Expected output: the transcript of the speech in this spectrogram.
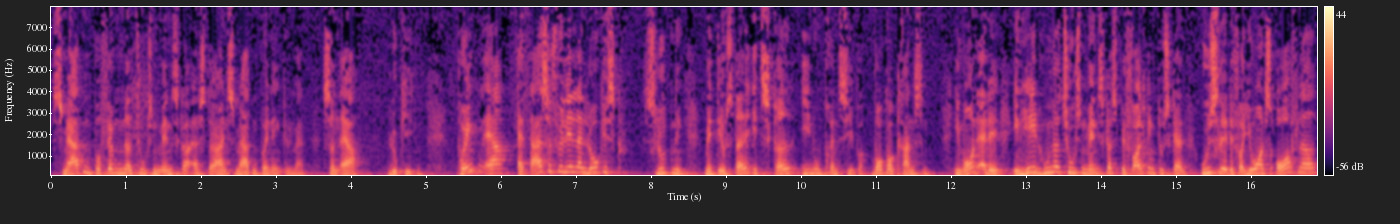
Smerten på 500.000 mennesker er større end smerten på en enkelt mand. Sådan er logikken. Pointen er, at der er selvfølgelig en eller anden logisk slutning, men det er jo stadig et skred i nogle principper. Hvor går grænsen? I morgen er det en hel 100.000 menneskers befolkning, du skal udslette fra jordens overflade,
